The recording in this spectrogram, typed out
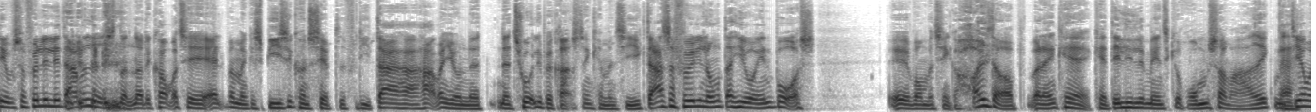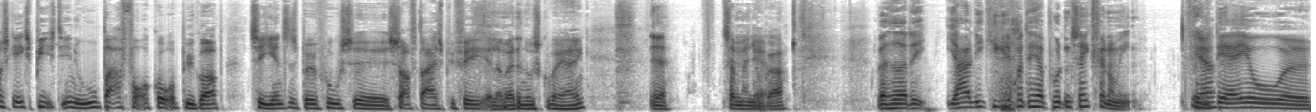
det er jo selvfølgelig lidt anderledes, når, når det kommer til alt, hvad man kan spise konceptet, fordi der har, har man jo en nat- naturlig begrænsning, kan man sige. Ikke? Der er selvfølgelig nogen, der hiver indbords, øh, hvor man tænker, hold da op, hvordan kan, kan det lille menneske rumme så meget? Ikke? Men Ja. de har måske ikke spist i en uge, bare for at gå og bygge op til Jensens Bøfhus øh, soft ice buffet, eller hvad det nu skulle være. Ikke? Ja, som man jo ja. Gør. Hvad hedder det? Jeg har lige kigget på det her put and take fænomen. Fordi. Ja. det er jo... Øh,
